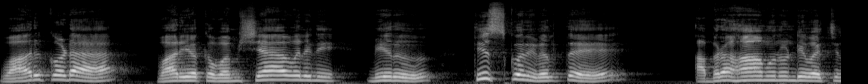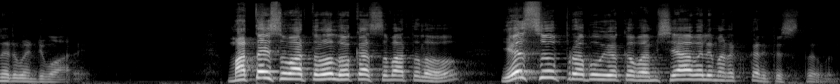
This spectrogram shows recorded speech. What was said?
వారు కూడా వారి యొక్క వంశావళిని మీరు తీసుకొని వెళ్తే అబ్రహాము నుండి వచ్చినటువంటి వారే. మత్తయి వార్తలో లోకాసు వార్తలో యేసు ప్రభు యొక్క వంశావళి మనకు కనిపిస్తూ ఉంది.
